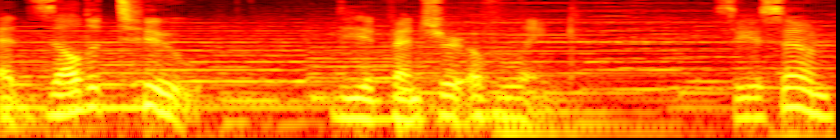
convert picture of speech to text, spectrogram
at Zelda 2, The Adventure of Link. See you soon.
